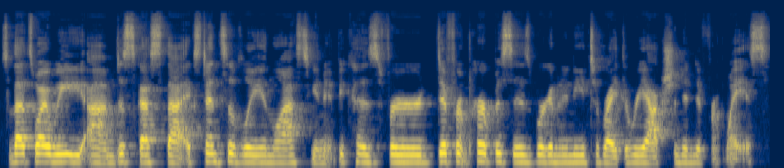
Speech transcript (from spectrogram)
So that's why we um, discussed that extensively in the last unit because for different purposes, we're going to need to write the reaction in different ways.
